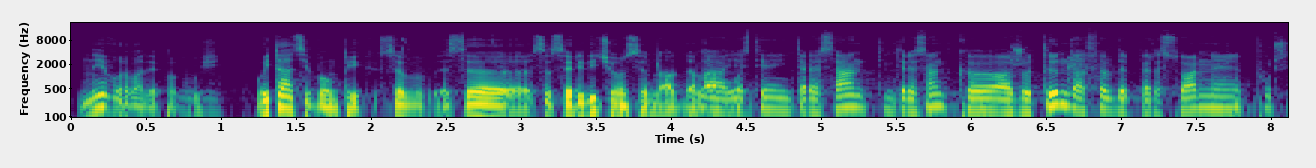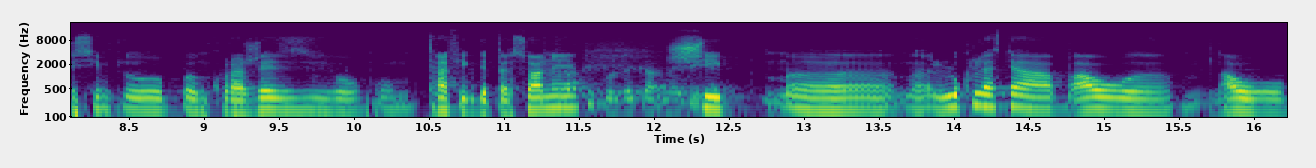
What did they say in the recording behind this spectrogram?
Nu e vorba de păpuși. Uitați-vă un pic, să, să, să se ridice un semnal de la Da, este interesant, interesant că ajutând astfel de persoane, pur și simplu încurajezi o- un trafic de persoane Traficul de carne și uh, lucrurile astea au, uh, au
